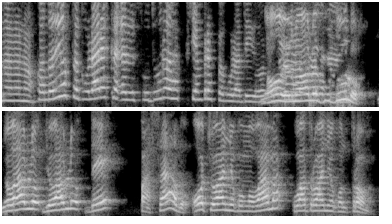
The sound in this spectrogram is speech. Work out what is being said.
No, no, no. Cuando digo especular es que el futuro es siempre especulativo. no, yo no hablo de futuro. Yo hablo, yo hablo de pasado. Ocho años con Obama, cuatro años con Trump.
